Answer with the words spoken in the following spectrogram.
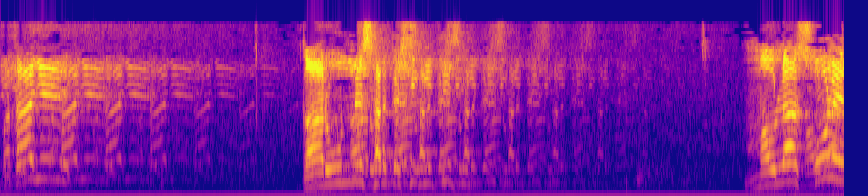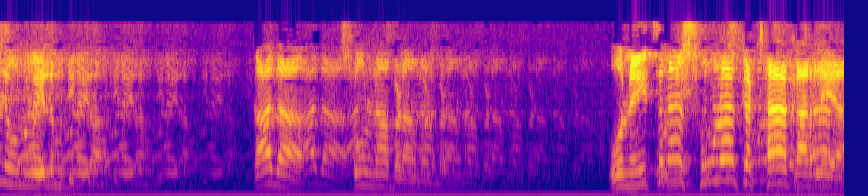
پتا جی؟ قارون نے سرکشی کی مولا سونے نے انہوں علم دیتا کا سونا بڑا انہیں اتنا سونا کٹھا کر لیا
